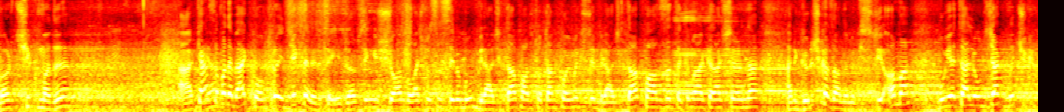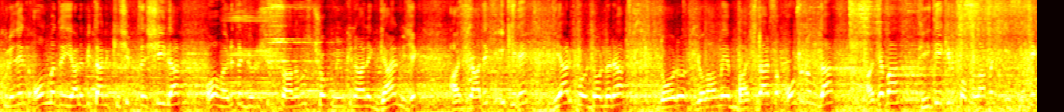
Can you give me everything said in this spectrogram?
skor çıkmadı. Erken safhada belki kontrol edecekler haritayı. Zergsing'in şu an dolaşmasının sebebi bu. Birazcık daha fazla totem koymak istiyor. Birazcık daha fazla takım arkadaşlarına hani görüş kazandırmak istiyor. Ama bu yeterli olacak mı? Çünkü kulelerin olmadığı yerde bir tane keşif taşıyla o harita görüşünü sağlamamız çok mümkün hale gelmeyecek. Aşağıdaki ikili diğer koridorlara doğru yol almaya başlarsa o durumda acaba TT ekibi toparlanmak isteyecek.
